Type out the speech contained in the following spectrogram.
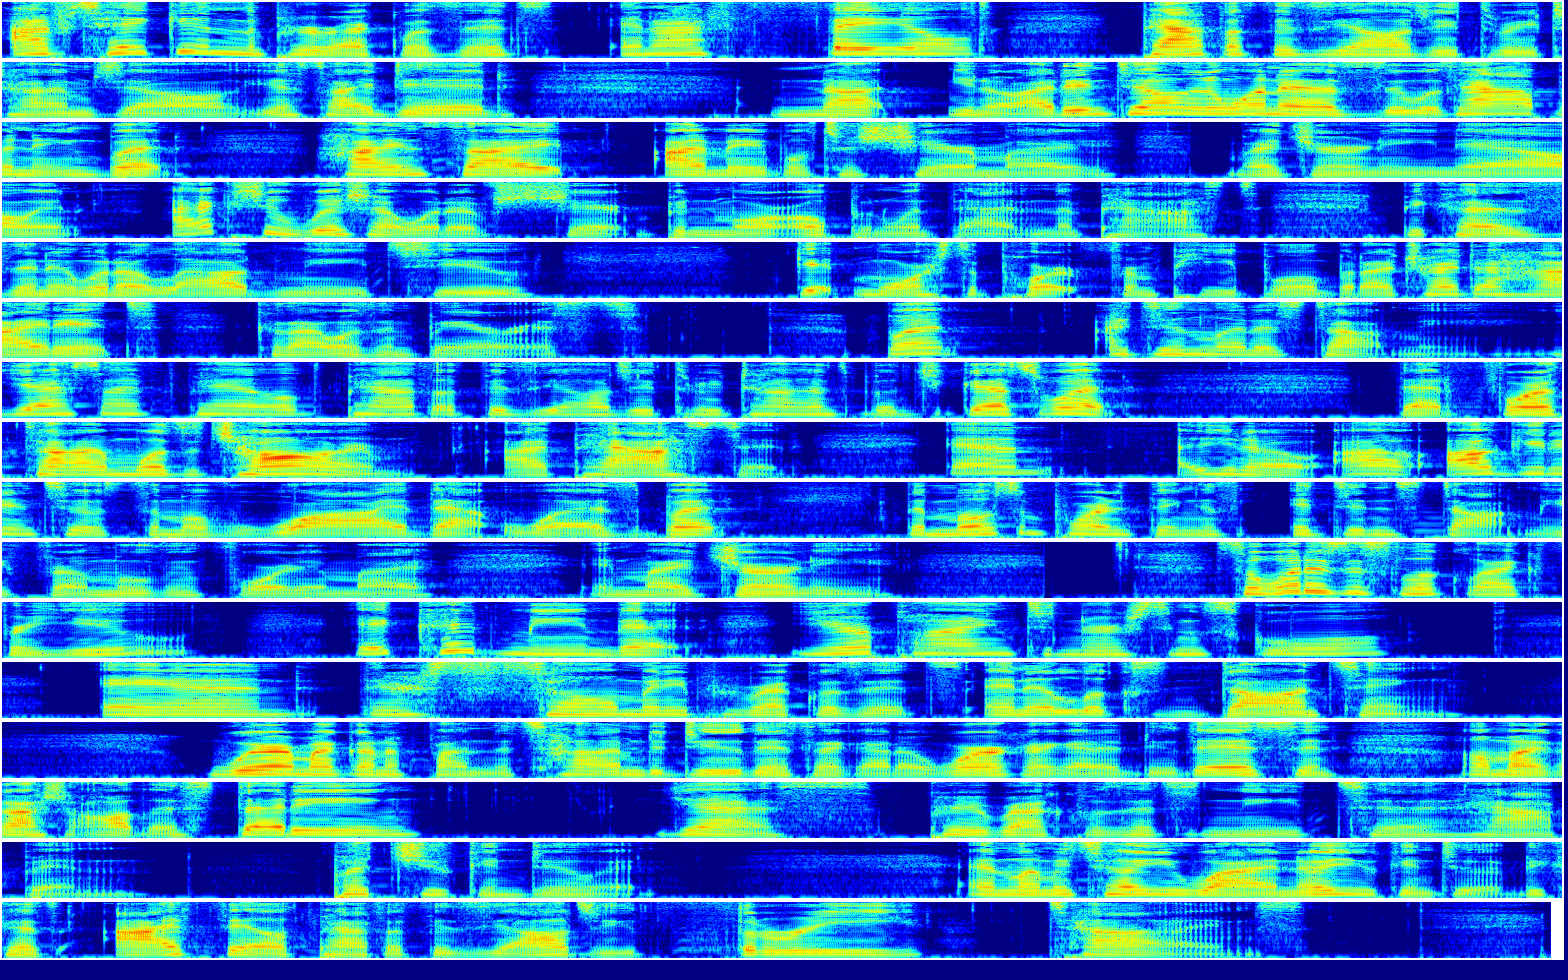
I've taken the prerequisites and I failed pathophysiology three times, y'all. Yes, I did. Not, you know, I didn't tell anyone as it was happening, but hindsight, I'm able to share my my journey now, and I actually wish I would have shared, been more open with that in the past because then it would have allowed me to get more support from people. But I tried to hide it because I was embarrassed. But I didn't let it stop me. Yes, I failed pathophysiology three times, but guess what? That fourth time was a charm. I passed it. And, you know, I'll, I'll get into some of why that was, but the most important thing is it didn't stop me from moving forward in my in my journey. So what does this look like for you? It could mean that you're applying to nursing school and there's so many prerequisites and it looks daunting. Where am I going to find the time to do this? I got to work. I got to do this. And oh my gosh, all this studying. Yes, prerequisites need to happen, but you can do it. And let me tell you why I know you can do it because I failed pathophysiology three times.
